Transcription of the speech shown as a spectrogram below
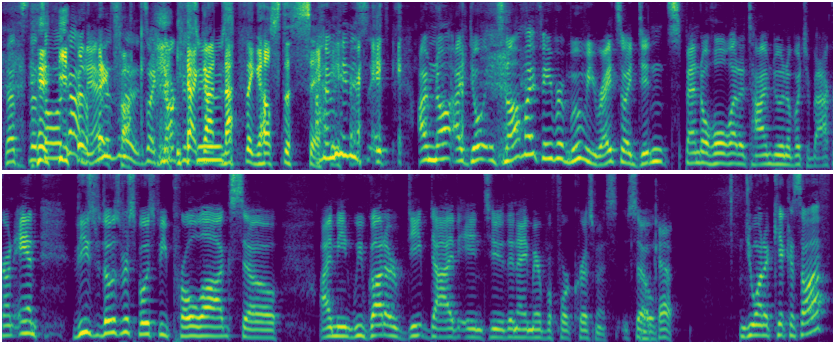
That's that's all I got, man. like, It's, not- fuck. it's like Dr. Yeah, I got nothing else to say. I mean, it's, it's I'm not I don't it's not my favorite movie, right? So I didn't spend a whole lot of time doing a bunch of background. And these those were supposed to be prologues, so I mean, we've got a deep dive into The Nightmare Before Christmas. So, okay. do you want to kick us off?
